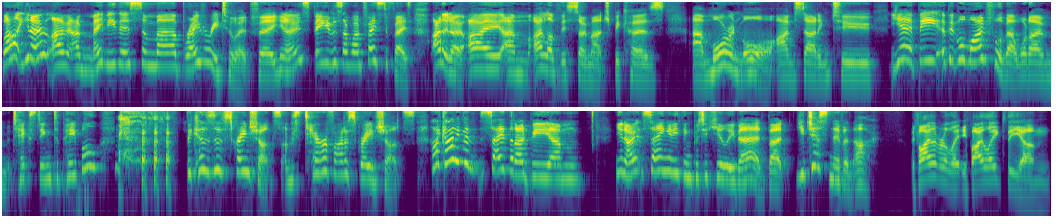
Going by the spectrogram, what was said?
well, you know, I, I, maybe there's some uh, bravery to it for you know speaking to someone face to face. I don't know. I um I love this so much because uh, more and more, I'm starting to, yeah, be a bit more mindful about what I'm texting to people because of screenshots. I'm just terrified of screenshots. And I can't even say that I'd be, um, you know, saying anything particularly bad, but you just never know. If I ever, le- if I leaked the um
